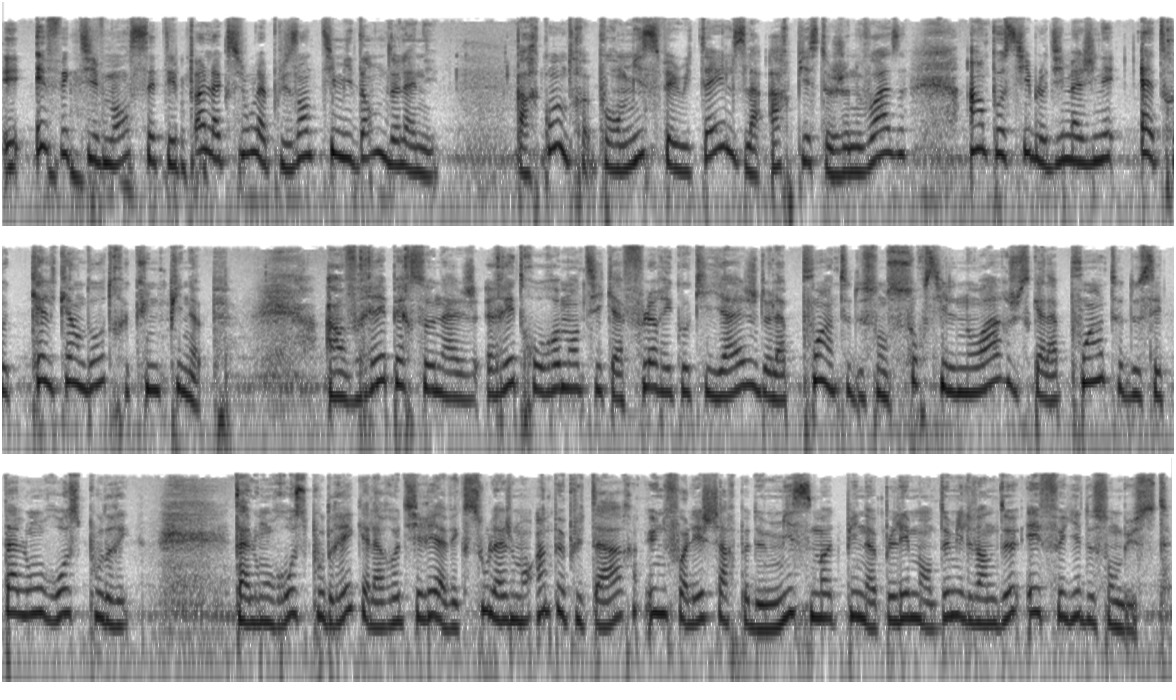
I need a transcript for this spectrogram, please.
et effectivement, c'était pas l'action la plus intimidante de l'année. Par contre, pour Miss Fairy Tales, la harpiste genevoise, impossible d'imaginer être quelqu'un d'autre qu'une pin-up. Un vrai personnage rétro-romantique à fleurs et coquillages, de la pointe de son sourcil noir jusqu'à la pointe de ses talons rose poudrés. Talons rose poudrés qu'elle a retirés avec soulagement un peu plus tard, une fois l'écharpe de Miss Mode Pin-Up Léman 2022 effeuillée de son buste.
